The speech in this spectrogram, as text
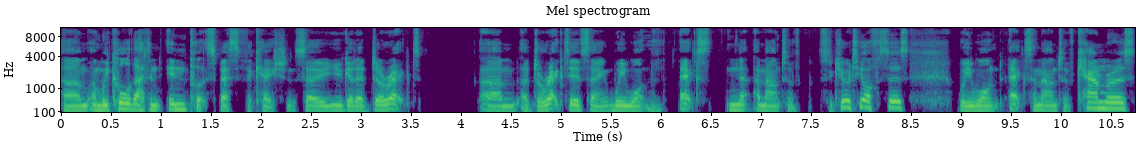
um, and we call that an input specification so you get a direct um, a directive saying we want X amount of security officers, we want X amount of cameras,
